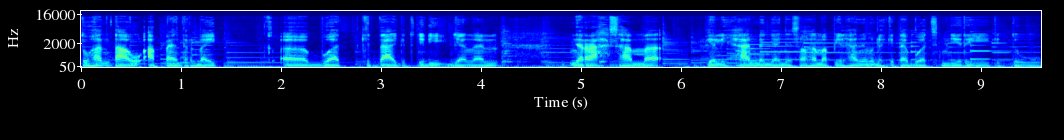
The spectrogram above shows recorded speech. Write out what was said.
Tuhan tahu apa yang terbaik uh, buat kita gitu. Jadi jangan nyerah sama pilihan dan jangan nyesel sama pilihan yang udah kita buat sendiri gitu.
